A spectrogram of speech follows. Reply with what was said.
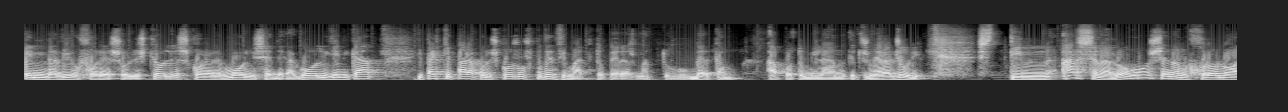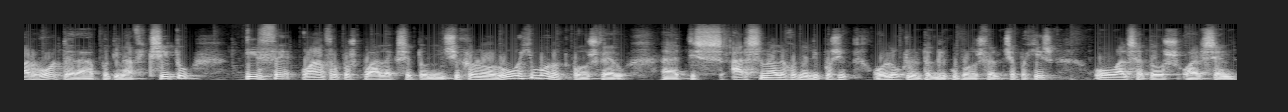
52 φορές όλες και όλες, σκόραρε μόλις 11 γκολ. Γενικά υπάρχει και πάρα πολλοί κόσμος που δεν θυμάται το πέρασμα του Μπέρκαμ από το Μιλάνο και τους Νερατζούρι. Στην Arsenal όμως, έναν χρόνο αργότερα από την άφηξή του, ήρθε ο άνθρωπος που άλλαξε τον σύγχρονο ρου, όχι μόνο του ποδοσφαίρου ε, της Arsenal, έχω την εντύπωση ολόκληρου του αγγλικού ποδοσφαίρου της εποχής, ο Αλσατός, ο Αρσέν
